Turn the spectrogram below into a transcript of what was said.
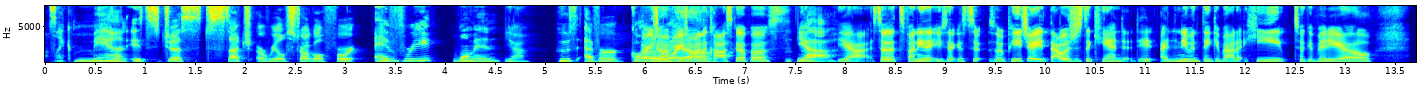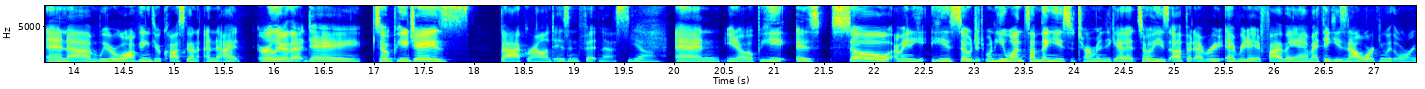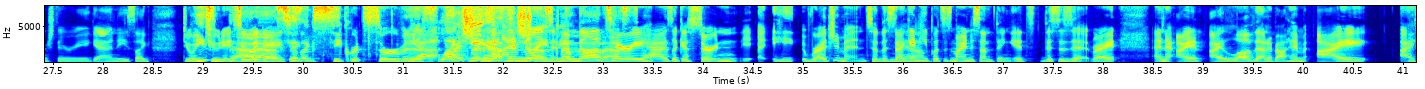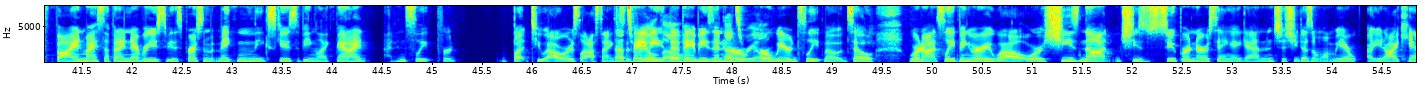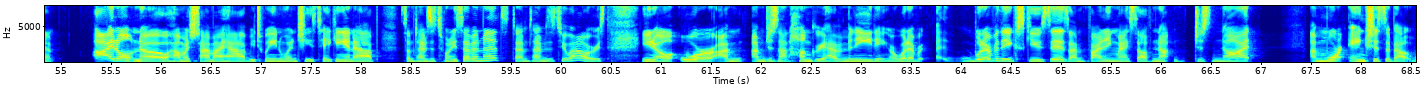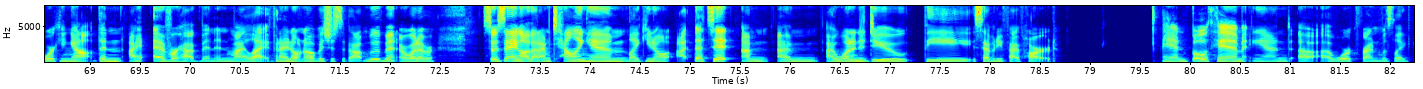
I was like, man, it's just such a real struggle for every woman Yeah. who's ever gone Are you talking, are you talking about the Costco post? Yeah. Yeah. So it's funny that you said so, so PJ, that was just a candid. It, I didn't even think about it. He took a video and um, we were walking through Costco and I earlier that day. So PJ's background is in fitness. Yeah. And you know, he is so I mean, he, he's so when he wants something, he's determined to get it. So he's up at every every day at 5 a.m. I think he's now working with Orange Theory again. He's like doing He's two days, two a days. He's like Secret Service. Yeah, like I should have a him chance join to me. be but badass. military has like a certain he regimen. So the second Yeah. he puts his mind to something, it's this is it, right? And I I love that about him. I I find myself, and I never used to be this person, but making the excuse of being like, man, I, I didn't sleep for but two hours last night. That's the baby, real, though. the baby's in That's her, real. her weird sleep mode. So we're not sleeping very well, or she's not, she's super nursing again. And so she doesn't want me, you know, I can't, I don't know how much time I have between when she's taking a nap. Sometimes it's 27 minutes, sometimes it's two hours, you know, or I'm, I'm just not hungry. I haven't been eating or whatever, eh, whatever the excuse is, I'm finding myself not just not I'm more anxious about working out than I ever have been in my life. And I don't know if it's just about movement or whatever. So saying all that, I'm telling him like, you know, that's it. I'm I'm I wanted to do the 75 hard. And both him and uh, a work friend was like,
